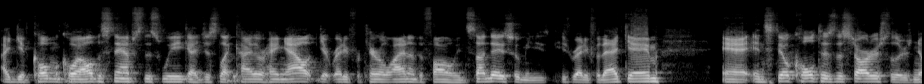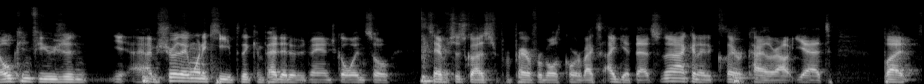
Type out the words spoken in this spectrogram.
I give Colt McCoy all the snaps this week. I just let Kyler hang out, get ready for Carolina the following Sunday, so he's, he's ready for that game. And, and still Colt is the starter, so there's no confusion. I'm sure they want to keep the competitive advantage going, so San Francisco has to prepare for both quarterbacks. I get that. So they're not going to declare Kyler out yet. But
